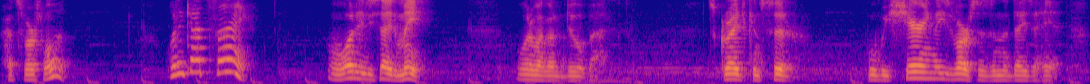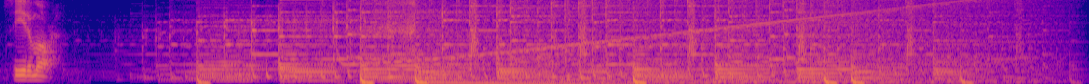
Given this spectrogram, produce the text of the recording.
That's verse 1. What did God say? Well, what did He say to me? What am I going to do about it? It's great to consider. We'll be sharing these verses in the days ahead. See you tomorrow.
